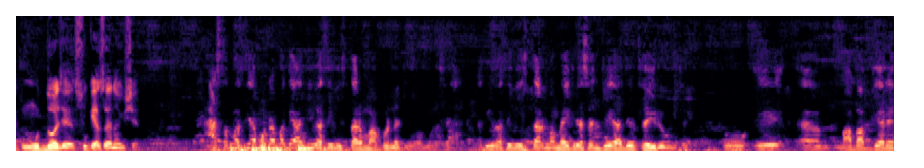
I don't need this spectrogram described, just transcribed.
એક મુદ્દો છે. શું કહેશો એના વિશે? આ સમસ્યા મોટાભાગે આદિવાસી વિસ્તારમાં આપણને જોવા મળશે આદિવાસી વિસ્તારમાં માઇગ્રેશન જે હદે થઈ રહ્યું છે તો એ મા બાપ જ્યારે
